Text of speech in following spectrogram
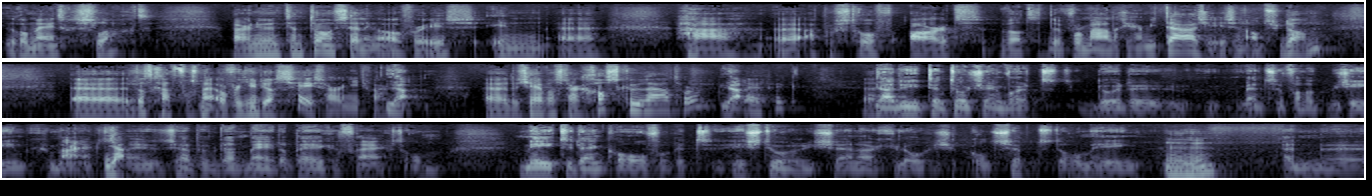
Romeins geslacht. Waar nu een tentoonstelling over is in H. apostrof Art, wat de voormalige Hermitage is in Amsterdam. dat gaat volgens mij over Julius Caesar, nietwaar? Ja. dus jij was daar gastcurator, ja. ik. Ja, die tentoonstelling wordt door de mensen van het museum gemaakt. Ja. En ze hebben dan mij erbij gevraagd om mee te denken over het historische en archeologische concept eromheen. Mm en, uh,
